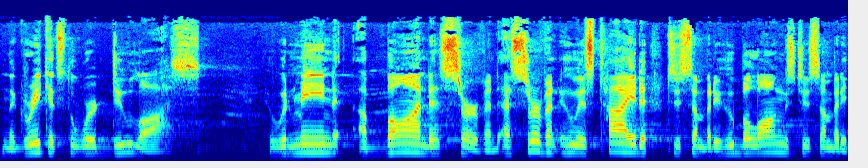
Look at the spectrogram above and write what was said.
In the Greek, it's the word doulos. It would mean a bond servant, a servant who is tied to somebody, who belongs to somebody.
